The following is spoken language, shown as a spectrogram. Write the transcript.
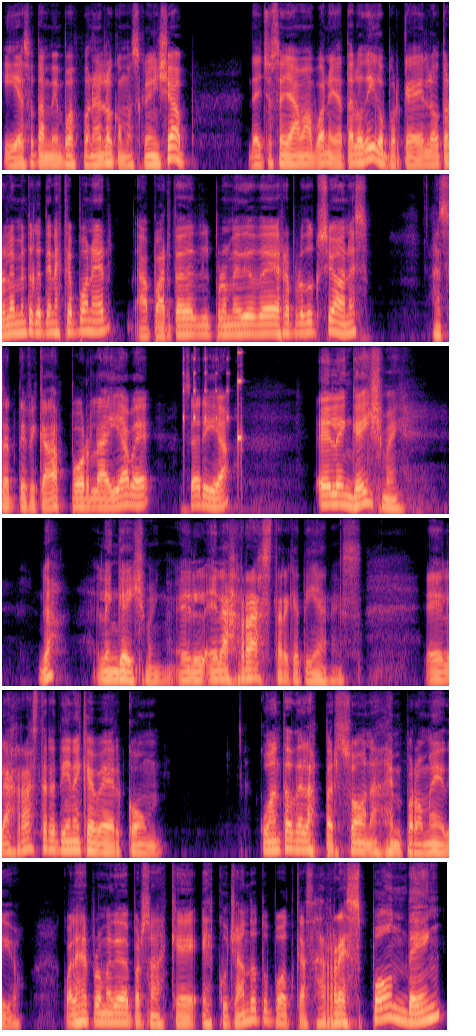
y eso también puedes ponerlo como screenshot. De hecho, se llama, bueno, ya te lo digo, porque el otro elemento que tienes que poner, aparte del promedio de reproducciones certificadas por la IAB, sería el engagement. ¿Ya? El engagement, el, el arrastre que tienes. El arrastre tiene que ver con cuántas de las personas en promedio, cuál es el promedio de personas que escuchando tu podcast responden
